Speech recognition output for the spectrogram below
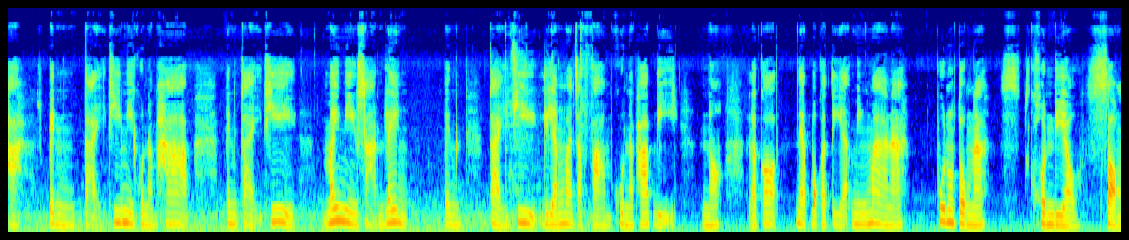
ค่ะ เป็นไก่ที่มีคุณภาพ เป็นไก่ที่ไม่มีสารเร่ง เป็นไก่ที่เลี้ยงมาจากฟาร์มคุณภาพดีเนาะ แล้วก็เนี่ยปกติอะมิงมานะ พูดตรงๆนะ คนเดียวสอง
